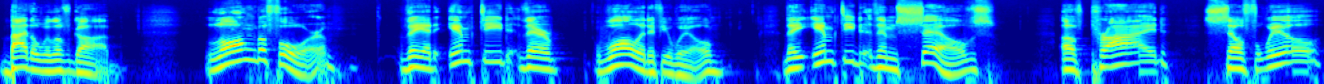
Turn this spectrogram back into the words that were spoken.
by the will of God. Long before they had emptied their wallet, if you will, they emptied themselves of pride, self will,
